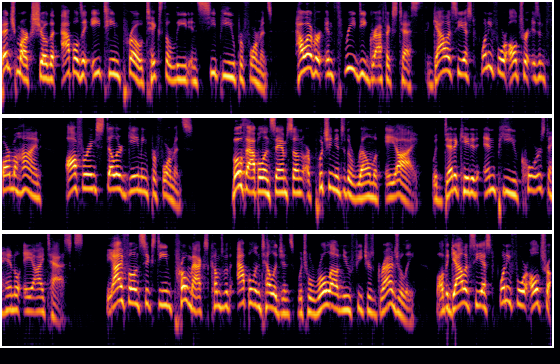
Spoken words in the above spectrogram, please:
benchmarks show that Apple's A18 Pro takes the lead in CPU performance. However, in 3D graphics tests, the Galaxy S24 Ultra isn't far behind, offering stellar gaming performance. Both Apple and Samsung are pushing into the realm of AI, with dedicated NPU cores to handle AI tasks. The iPhone 16 Pro Max comes with Apple Intelligence, which will roll out new features gradually, while the Galaxy S24 Ultra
